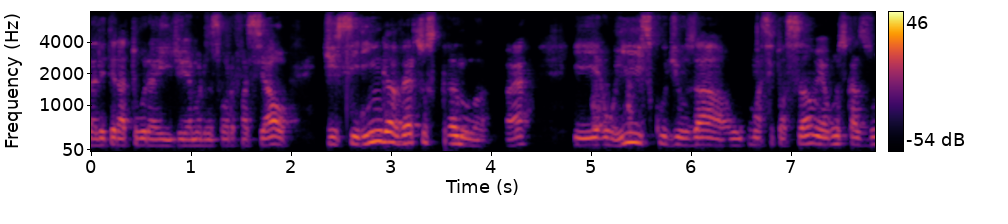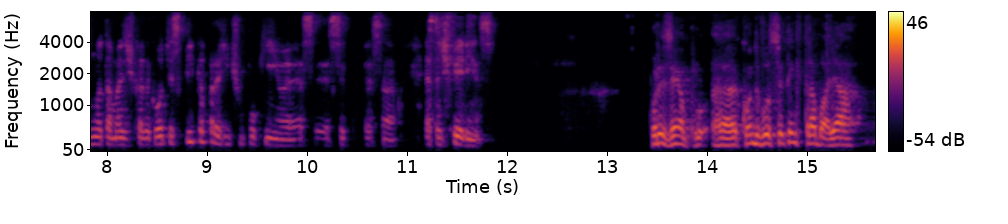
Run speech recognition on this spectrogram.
da literatura aí de harmonização orofacial de seringa versus cânula, né? E o risco de usar uma situação, em alguns casos uma está mais indicada que a outra. Explica para a gente um pouquinho essa, essa, essa, diferença. Por exemplo, é, quando você tem que trabalhar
